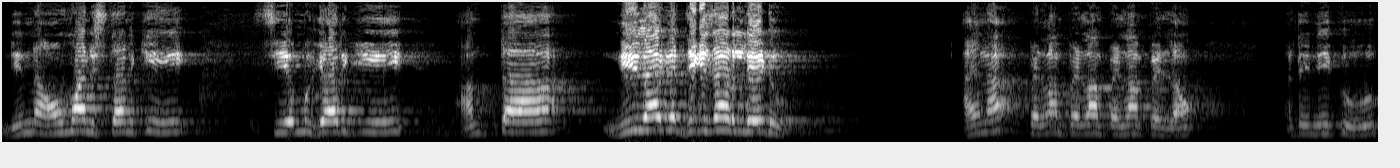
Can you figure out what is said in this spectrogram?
నిన్న అవమానిస్తానికి సీఎం గారికి అంత నీలాగా దిగజారు లేడు. ఆయన పెళ్ళాం పెళ్ళాం పెళ్ళాం పెళ్ళాం. అంటే నీకు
